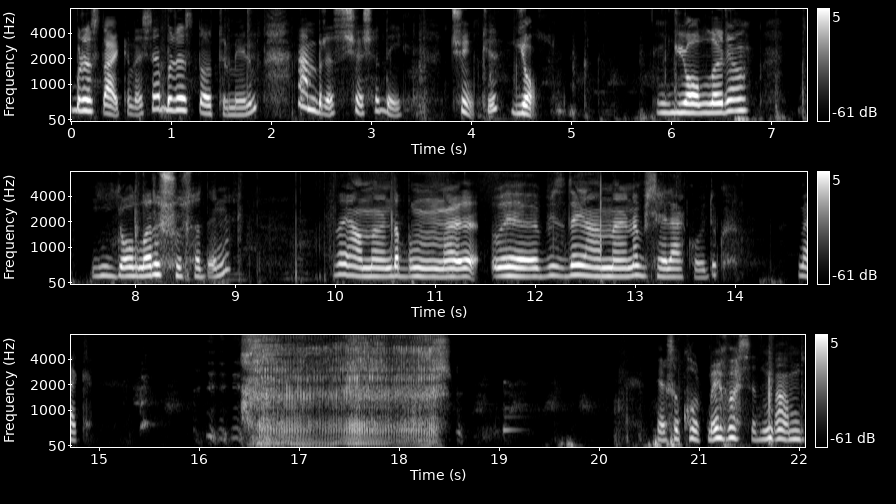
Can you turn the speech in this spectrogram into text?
Burası da arkadaşlar. Burası da oturma yerimiz. Hem burası şaşa değil. Çünkü yol. Yolların yollara şaşa denir. Ve yanlarında bunları e, biz de yanlarına bir şeyler koyduk. Bak. Yoksa korkmaya başladım ben bu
